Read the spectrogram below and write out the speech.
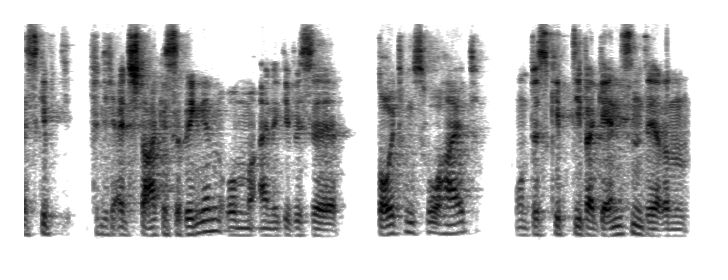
Es gibt, finde ich, ein starkes Ringen um eine gewisse Deutungshoheit und es gibt Divergenzen, deren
